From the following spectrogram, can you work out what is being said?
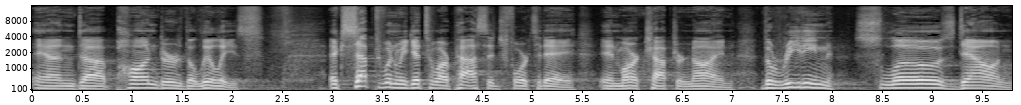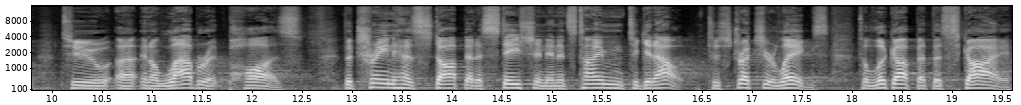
and uh, ponder the lilies except when we get to our passage for today in Mark chapter 9. The reading slows down to uh, an elaborate pause the train has stopped at a station and it's time to get out, to stretch your legs, to look up at the sky,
